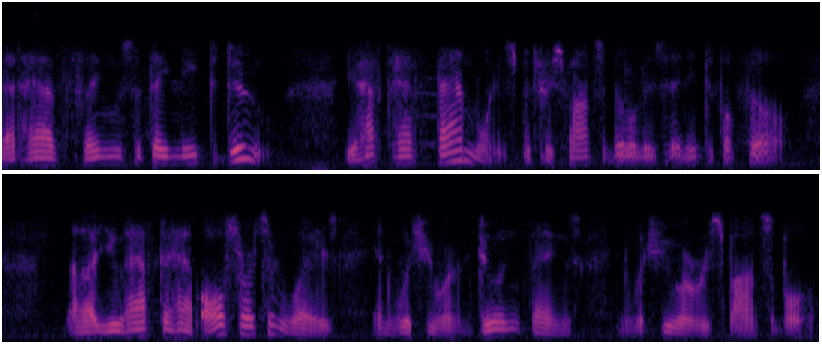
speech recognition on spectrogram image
that have things that they need to do. You have to have families with responsibilities they need to fulfill. Uh, you have to have all sorts of ways in which you are doing things in which you are responsible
